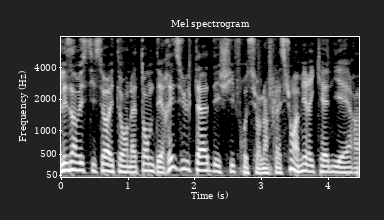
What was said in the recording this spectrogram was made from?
Les investisseurs étaient en attente des résultats des chiffres sur l'inflation américaine hier.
